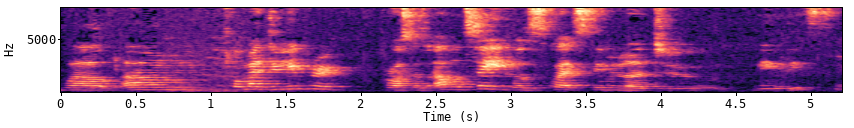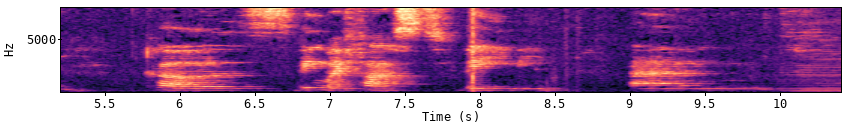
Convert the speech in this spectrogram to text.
Well, um, for my delivery process, I would say it was quite similar to Nidhi's, because being my first baby, and I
